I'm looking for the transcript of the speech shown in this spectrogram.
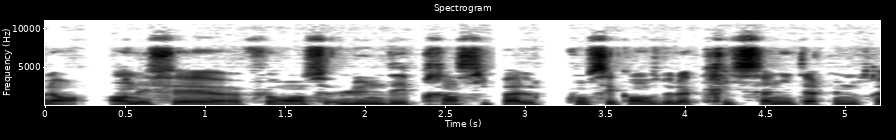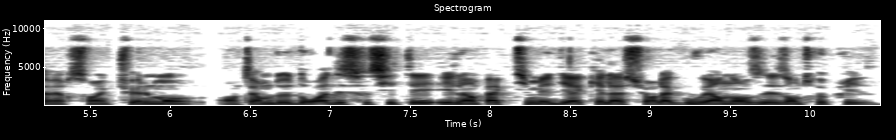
Alors, en effet, euh, Florence, l'une des principales conséquences de la crise sanitaire que nous traversons actuellement en termes de droit des sociétés est l'impact immédiat qu'elle a sur la gouvernance des entreprises.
